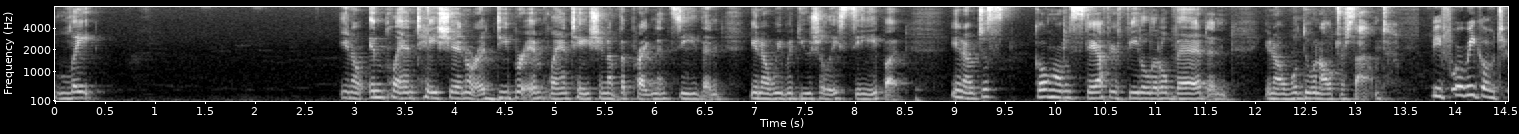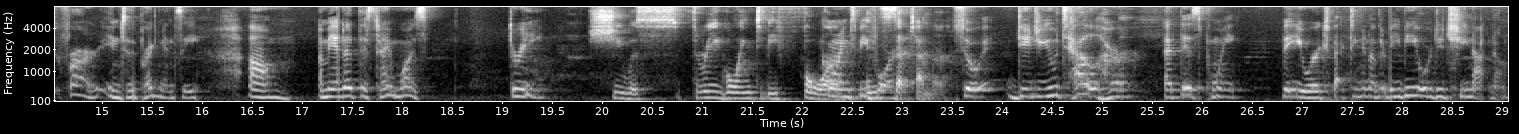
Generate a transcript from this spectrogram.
late you know implantation or a deeper implantation of the pregnancy than you know we would usually see. But you know just go home stay off your feet a little bit and you know we'll do an ultrasound Before we go too far into the pregnancy, um, Amanda at this time was three. she was three going to be four Going to be in four. september So, did you tell her at this point that you were expecting another baby, or did she not know?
